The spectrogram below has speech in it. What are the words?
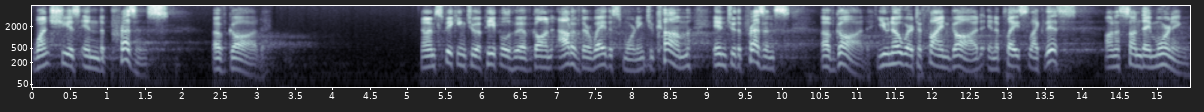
once she is in the presence of God. Now, I'm speaking to a people who have gone out of their way this morning to come into the presence of God. You know where to find God in a place like this on a Sunday morning.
